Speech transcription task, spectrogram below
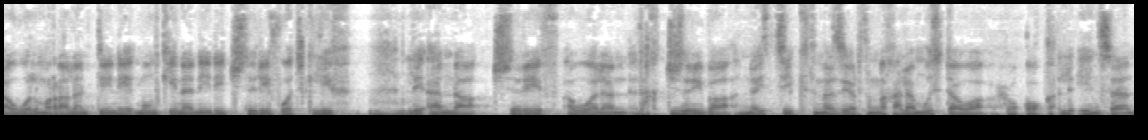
أول مرة لنتيني ممكن ان تشريف وتكليف. لأن التشريف اولا التجربه نيتيك مزيره النخ على مستوى حقوق الإنسان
